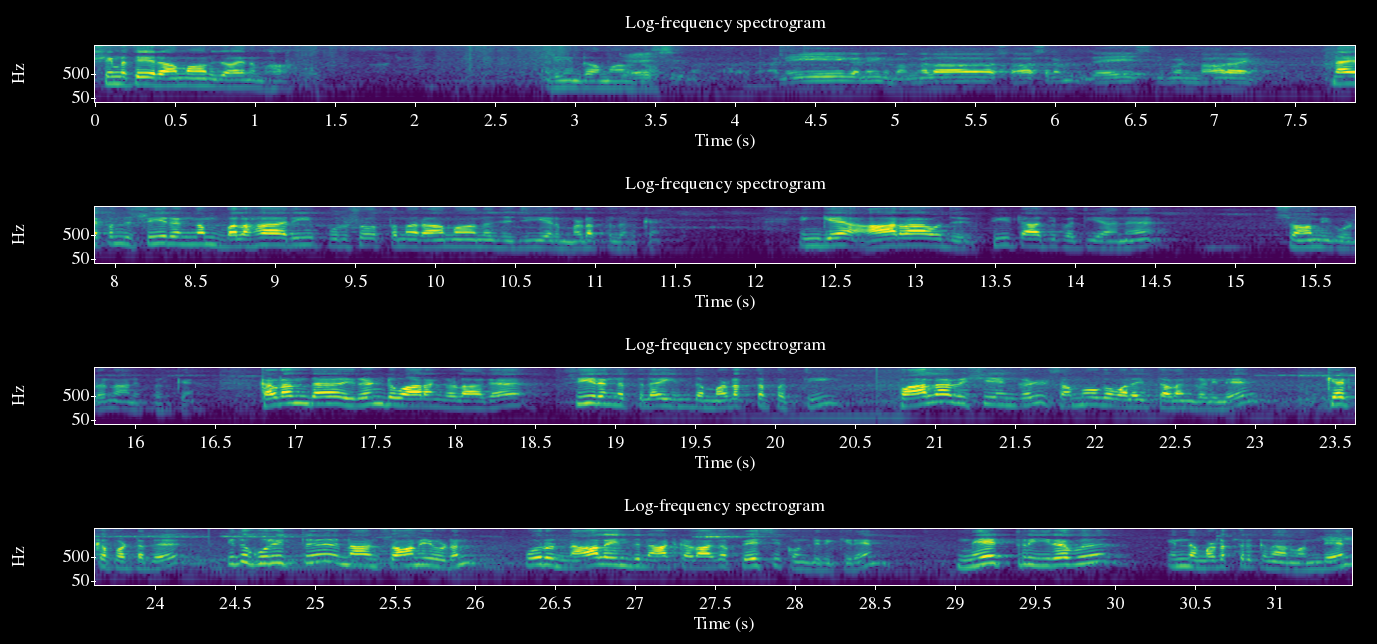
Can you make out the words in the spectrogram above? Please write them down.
ஸ்ரீமதே ராமானுஜாய நமஹா. அடியன் ராமானுஜா அநேக அநேக மங்களா சாஸ்திரம். ஜெய ஸ்ரீமன் நாராயண். நான் இப்போ வந்து ஸ்ரீரங்கம் பலஹாரி புருஷோத்தம ராமானுஜிஜியர் மடத்தில் இருக்கேன். இங்கே ஆறாவது பீட்டாதிபதியான சுவாமி கூட நான் இப்போ இருக்கேன். கடந்த இரண்டு வாரங்களாக ஸ்ரீரங்கத்தில் இந்த மடத்தை பற்றி பல விஷயங்கள் சமூக வலைத்தளங்களிலே கேட்கப்பட்டது. இது குறித்து நான் சுவாமியுடன் ஒரு நாலைந்து நாட்களாக பேசி கொண்டிருக்கிறேன். நேற்று இரவு இந்த மடத்திற்கு நான் வந்தேன்.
